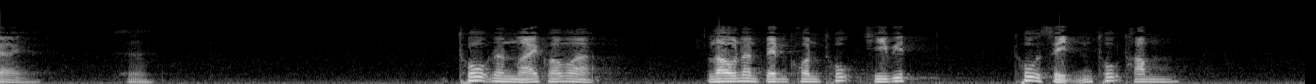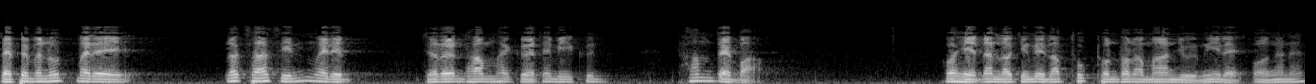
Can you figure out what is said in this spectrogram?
เลยทุนั่นหมายความว่า เรานั่นเป็นคนทุชีวิต ทุศีลทุธรรม แต่เป็นมนุษย์ไม่ได้รักษาศีลไม่ได้เจริญธรรมให้เกิดให้มีขึ้นทำแต่บาปเพราะเหตุนั้นเราจึงได้รับทุกข์ทนทรมานอยู่อย่างนี้แหละว่างั้นนะ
